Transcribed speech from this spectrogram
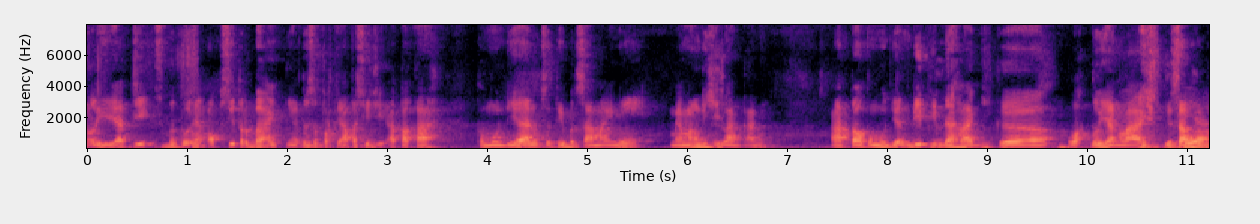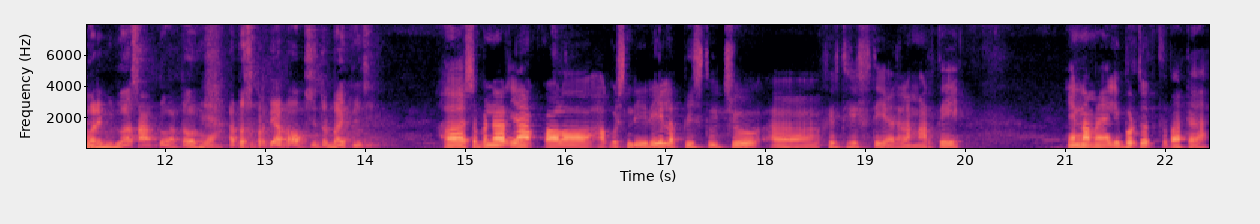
ngelihat Ji, sebetulnya opsi terbaiknya itu seperti apa sih Ji? Apakah kemudian cuti bersama ini memang dihilangkan atau kemudian dipindah lagi ke waktu yang lain misalnya Iya. 2021 atau Iya. atau seperti apa opsi terbaiknya Ji? Eh, sebenarnya kalau aku sendiri lebih setuju eh, 50-50 ya dalam arti yang namanya libur itu tetap ada,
